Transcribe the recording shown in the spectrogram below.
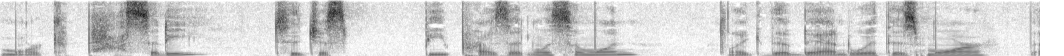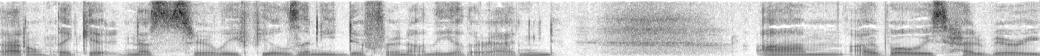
more capacity to just be present with someone. Like the bandwidth is more. I don't think it necessarily feels any different on the other end. Um, I've always had very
